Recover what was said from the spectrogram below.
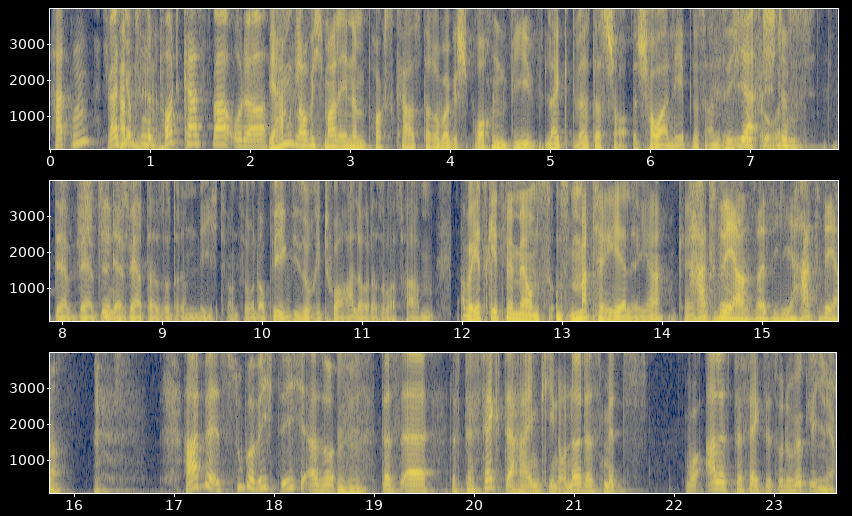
hatten. Ich weiß nicht, ob es in einem Podcast war oder. Wir haben, glaube ich, mal in einem Proxcast darüber gesprochen, wie like, das- das Schau Schauerlebnis an sich Ja, so für stimmt. uns, der, Wert, wie der Wert da so drin liegt und so. Und ob wir irgendwie so Rituale oder sowas haben. Aber jetzt geht es mir mehr ums, ums Materielle, ja? Okay. Hardware, Vasili, Hardware. Hardware ist super wichtig. Also Mhm. das, äh, das perfekte Heimkino, ne? Das mit, wo alles perfekt ist, wo du wirklich Ja.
